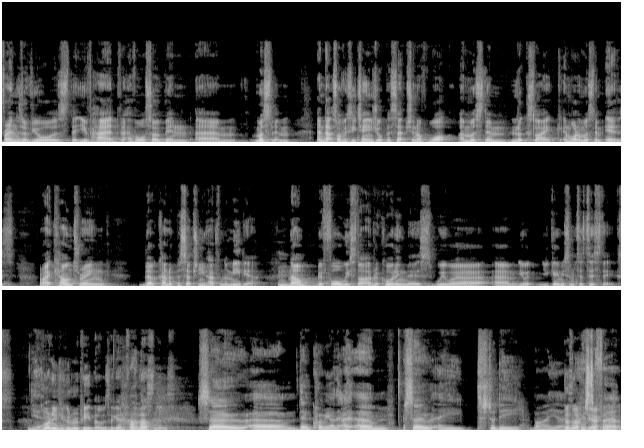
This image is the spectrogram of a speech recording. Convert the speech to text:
friends of yours that you've had that have also been um, Muslim, and that's obviously changed your perception of what a Muslim looks like and what a Muslim is, right? Countering the kind of perception you had from the media. Now, before we started recording this, we were um, you were you gave me some statistics. Yeah. So, wondering if you could repeat those again for our listeners. So, um, don't quote me on that. I, um, so, a study by uh, Doesn't have to be Christopher.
